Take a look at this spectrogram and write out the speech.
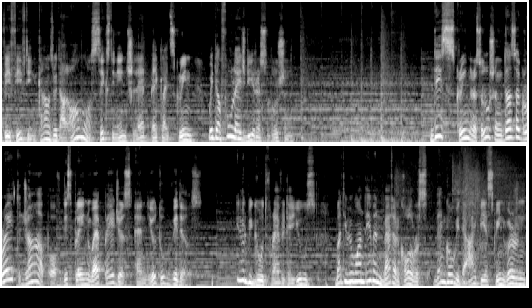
V15 comes with an almost 16-inch LED backlight screen with a Full HD resolution. This screen resolution does a great job of displaying web pages and YouTube videos. It will be good for everyday use, but if you want even better colors, then go with the IPS screen version,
